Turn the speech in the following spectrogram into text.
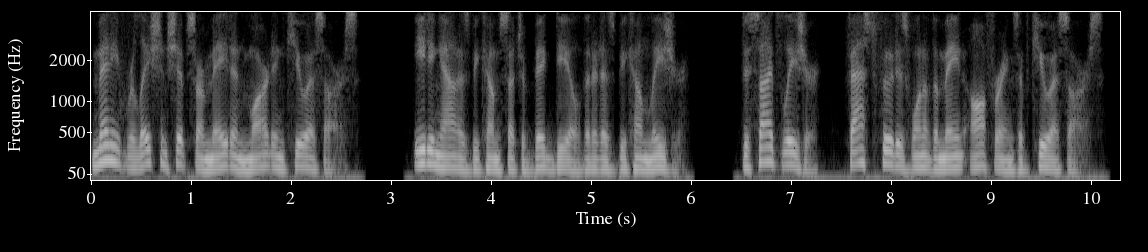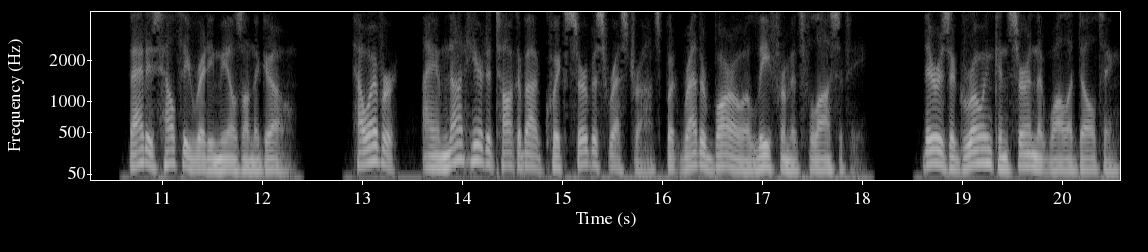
Many relationships are made and marred in QSRs. Eating out has become such a big deal that it has become leisure. Besides leisure, fast food is one of the main offerings of QSRs. That is healthy ready meals on the go. However, I am not here to talk about quick service restaurants but rather borrow a leaf from its philosophy. There is a growing concern that while adulting,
